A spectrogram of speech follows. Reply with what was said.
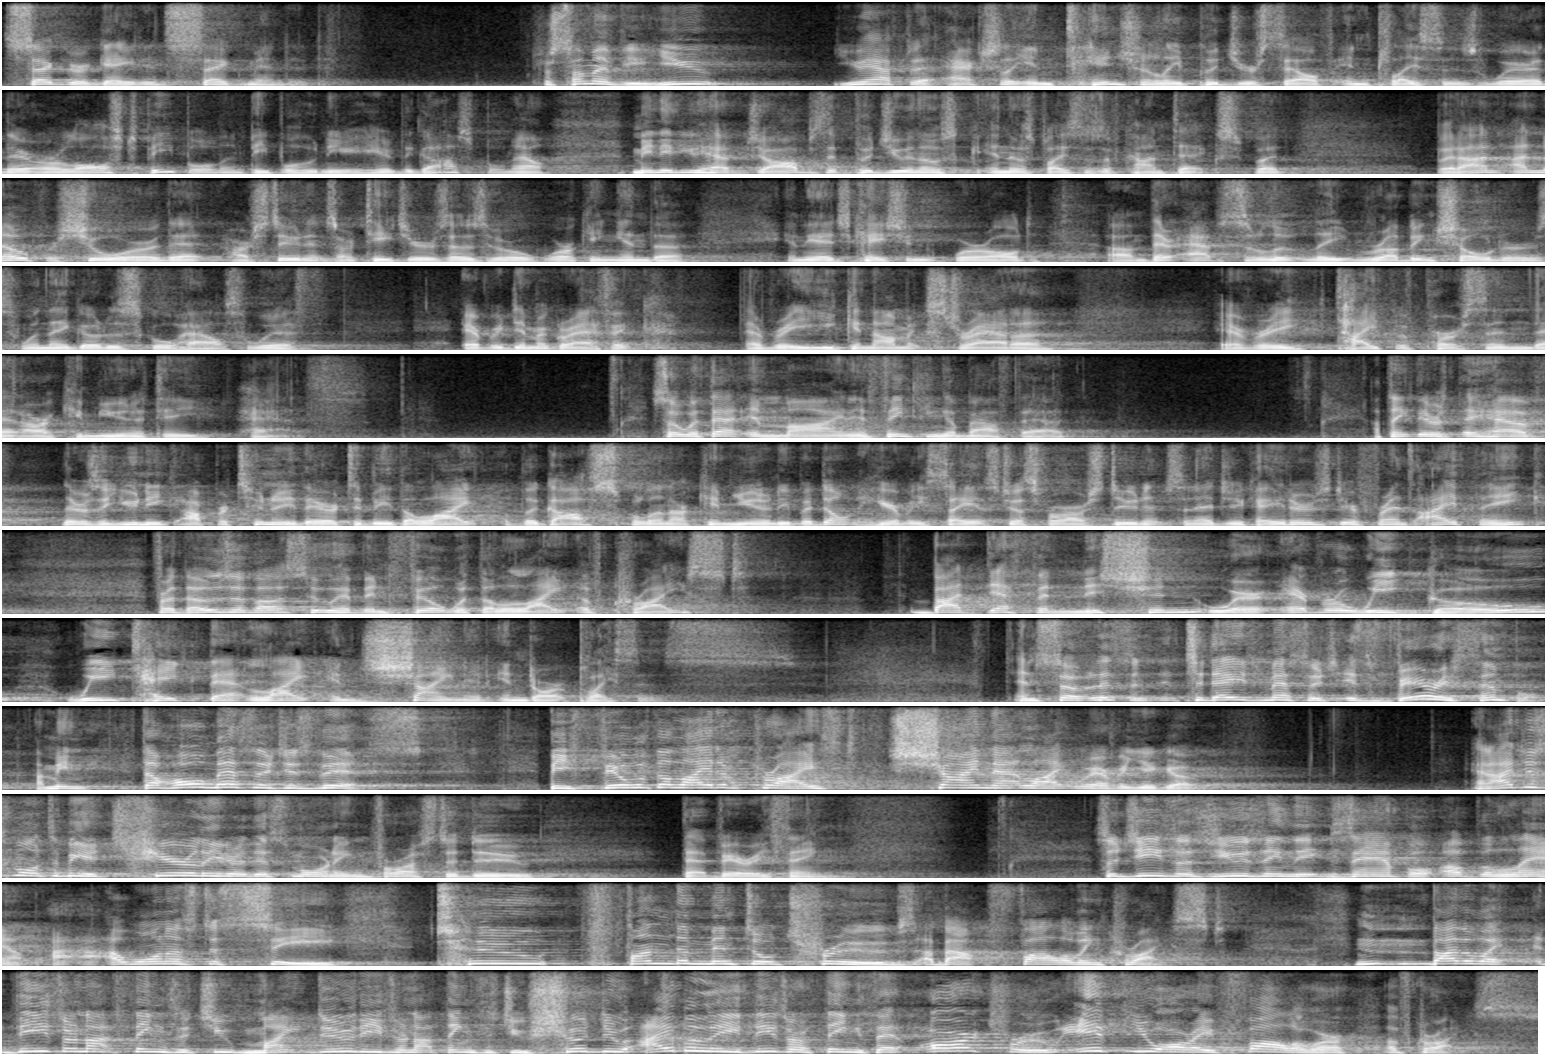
segregated, segmented. For some of you, you you have to actually intentionally put yourself in places where there are lost people and people who need to hear the gospel. Now, many of you have jobs that put you in those, in those places of context, but, but I, I know for sure that our students, our teachers, those who are working in the, in the education world, um, they're absolutely rubbing shoulders when they go to the schoolhouse with every demographic, every economic strata, every type of person that our community has. So, with that in mind and thinking about that, I think there's, they have, there's a unique opportunity there to be the light of the gospel in our community. But don't hear me say it's just for our students and educators, dear friends. I think for those of us who have been filled with the light of Christ, by definition, wherever we go, we take that light and shine it in dark places. And so, listen, today's message is very simple. I mean, the whole message is this be filled with the light of Christ, shine that light wherever you go. And I just want to be a cheerleader this morning for us to do that very thing. So, Jesus, using the example of the lamp, I, I want us to see two fundamental truths about following Christ. By the way, these are not things that you might do, these are not things that you should do. I believe these are things that are true if you are a follower of Christ.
